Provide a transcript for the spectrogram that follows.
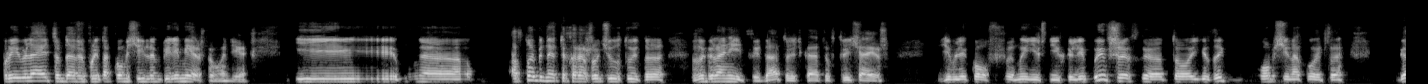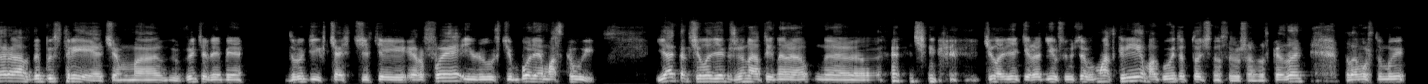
проявляется даже при таком сильном перемешивании. И э, особенно это хорошо чувствуется за границей, да, то есть когда ты встречаешь земляков нынешних или бывших, э, то язык общий находится гораздо быстрее, чем э, жителями других частей РФ или уж тем более Москвы. Я, как человек, женатый на э, человеке, родившемся в Москве, могу это точно совершенно сказать, потому что мы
